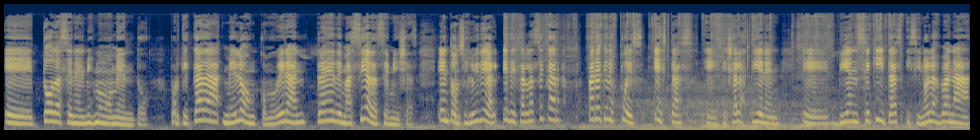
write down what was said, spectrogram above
eh, todas en el mismo momento. Porque cada melón, como verán, trae demasiadas semillas. Entonces lo ideal es dejarlas secar para que después estas eh, que ya las tienen eh, bien sequitas y si no las van a,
